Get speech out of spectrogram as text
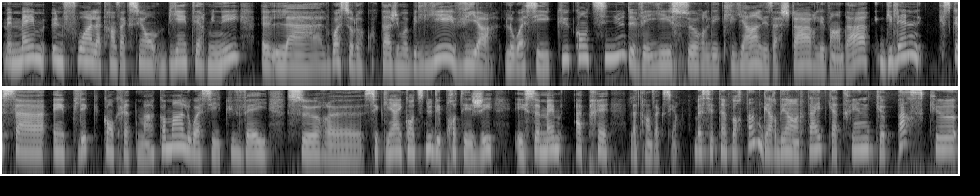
mais même une fois la transaction bien terminée, euh, la loi sur le courtage immobilier, via l'OACIQ, continue de veiller sur les clients, les acheteurs, les vendeurs. Guylaine, qu'est-ce que ça implique concrètement? Comment l'OACIQ veille sur euh, ses clients et continue de les protéger, et ce même après la transaction? Bien, c'est important de garder en tête, Catherine, que parce que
